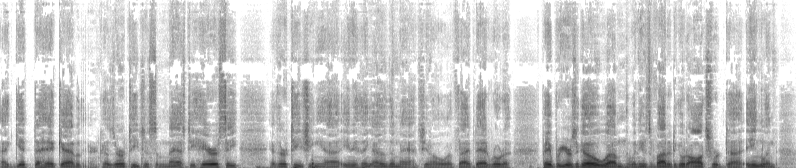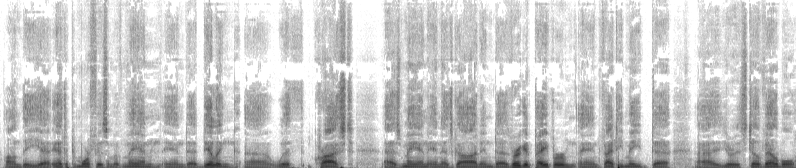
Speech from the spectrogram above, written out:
Uh, get the heck out of there because they're teaching some nasty heresy if they're teaching uh, anything other than that. You know, in fact, Dad wrote a paper years ago um, when he was invited to go to Oxford, uh, England on the uh, anthropomorphism of man and uh, dealing uh, with Christ as man and as God. And uh, very good paper. And in fact, he made uh, uh, it's still available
